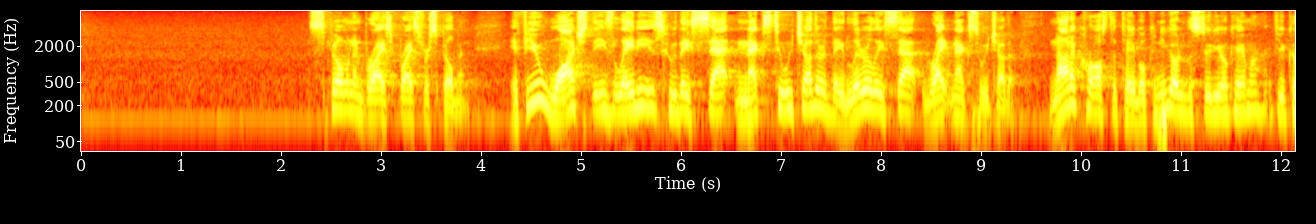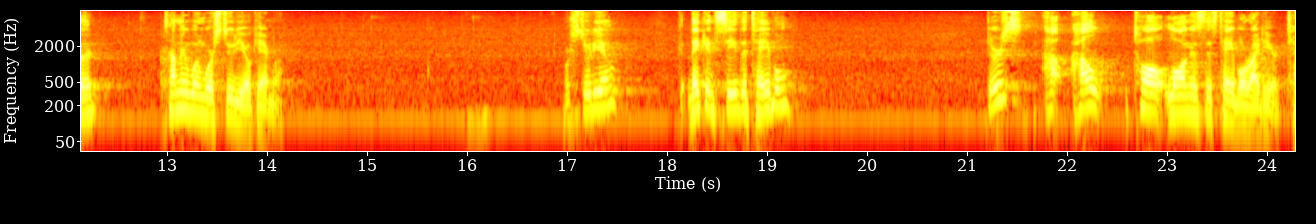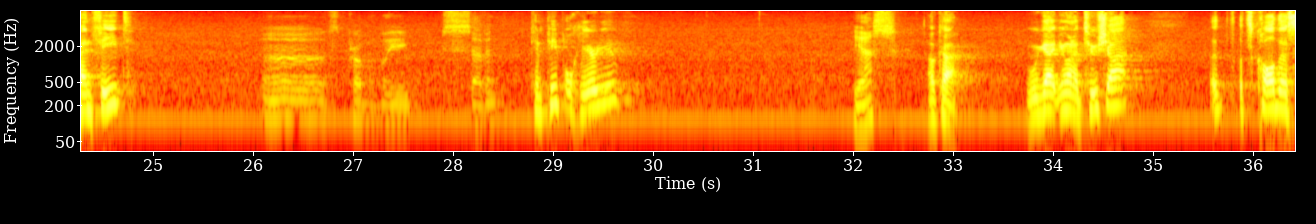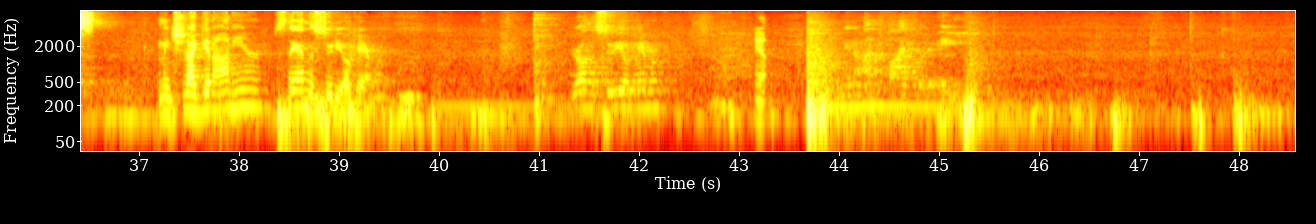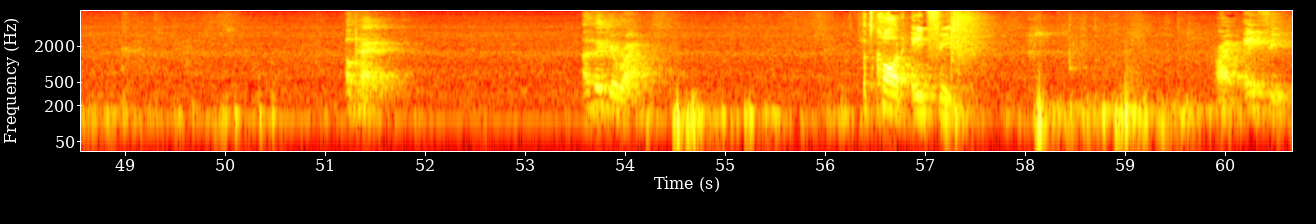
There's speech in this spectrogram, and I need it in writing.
Spillman and Bryce, Bryce for Spillman. If you watch these ladies who they sat next to each other, they literally sat right next to each other, not across the table. Can you go to the studio camera if you could? Tell me when we're studio camera. We're studio? They can see the table? There's how, how tall, long is this table right here? 10 feet? Uh, it's probably seven. Can people hear you? Yes. Okay. We got you on a two shot? Let, us call this. I mean, should I get on here? Stay on the studio camera. You're on the studio camera? Yep. I mean, I'm five foot eight. Okay. I think you're right. Let's call it eight feet. All right, eight feet.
